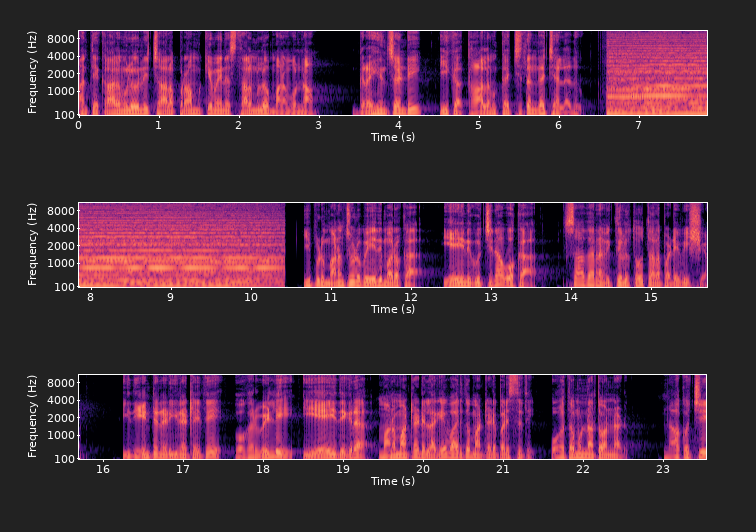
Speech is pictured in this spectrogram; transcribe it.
అంత్యకాలములోని చాలా ప్రాముఖ్యమైన స్థలములో మనమున్నాం. గ్రహించండి ఇక కాలం ఖచ్చితంగా చెల్లదు. ఇప్పుడు మనం చూడబోయేది మరొక. ఏయిని గుచ్చిన ఒక సాధారణ వ్యక్తులతో తలపడే విషయం. ఇది ఏంటని అడిగినట్లయితే ఒకరు వెళ్ళి ఈ ఏఐ దగ్గర మనం మాట్లాడేలాగే వారితో మాట్లాడే పరిస్థితి. ఒక తమ్ముడు నాతో అన్నాడు నాకొచ్చి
